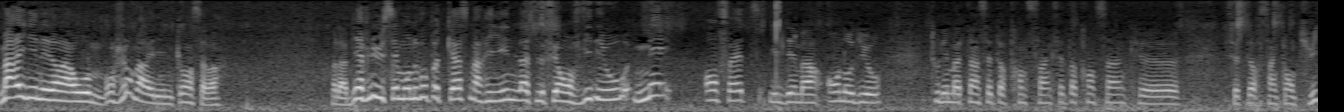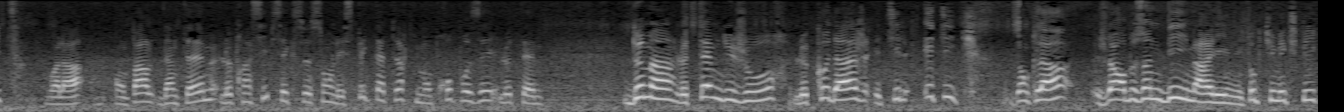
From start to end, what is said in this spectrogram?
Marilyn est dans la room. Bonjour Marilyn, comment ça va? Voilà, bienvenue, c'est mon nouveau podcast Marilyn. Là, je le fais en vidéo, mais en fait, il démarre en audio tous les matins à 7h35, 7h35, 7h58. Voilà, on parle d'un thème. Le principe, c'est que ce sont les spectateurs qui m'ont proposé le thème. Demain, le thème du jour, le codage est-il éthique? Donc là, je vais avoir besoin de billes, Marilyn. Il faut que tu m'expliques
